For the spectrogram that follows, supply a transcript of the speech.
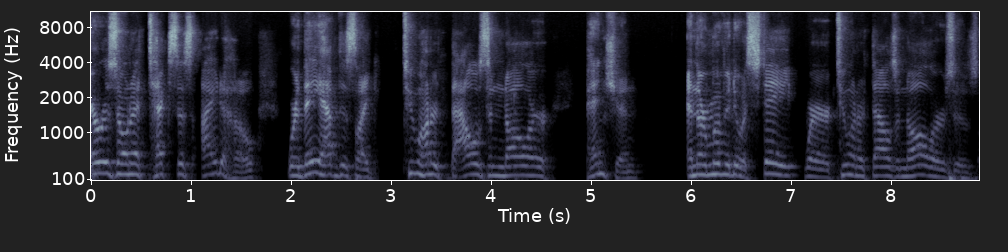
Arizona, Texas, Idaho, where they have this like $200,000 pension and they're moving to a state where $200,000 is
